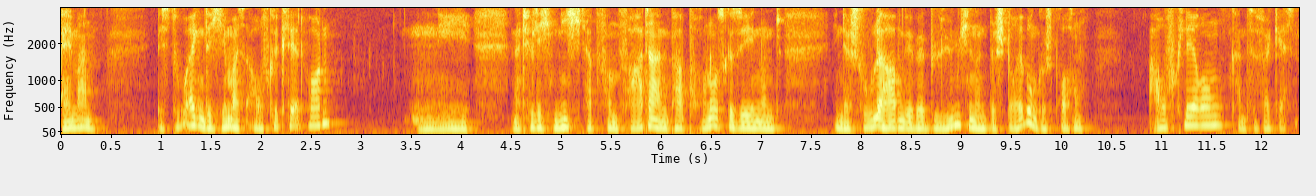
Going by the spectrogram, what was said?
Hey Mann, bist du eigentlich jemals aufgeklärt worden? Nee, natürlich nicht. Hab vom Vater ein paar Pornos gesehen und in der Schule haben wir über Blümchen und Bestäubung gesprochen. Aufklärung kannst du vergessen.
